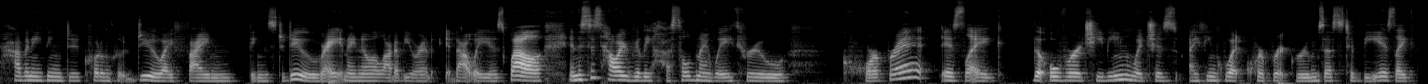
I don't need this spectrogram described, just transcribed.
have anything to quote unquote do, I find things to do, right? And I know a lot of you are that way as well. And this is how I really hustled my way through corporate is like the overachieving, which is I think what corporate grooms us to be is like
